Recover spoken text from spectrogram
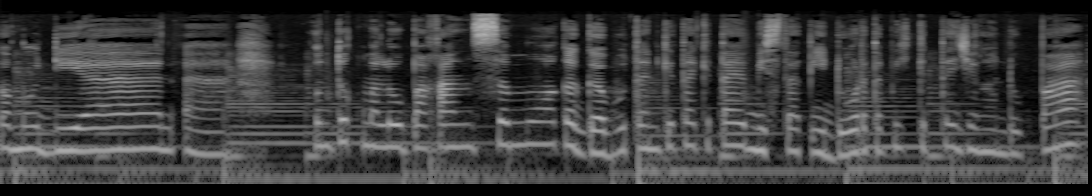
kemudian uh, untuk melupakan semua kegabutan kita. Kita bisa tidur tapi kita jangan lupa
